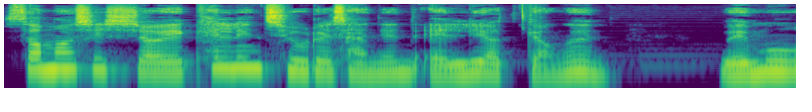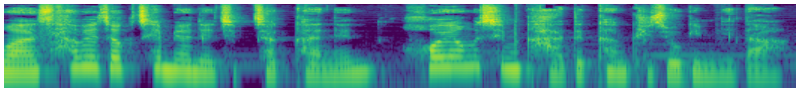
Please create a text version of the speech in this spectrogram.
서머시셔의 캘린치올에 사는 엘리엇 경은 외모와 사회적 체면에 집착하는 허영심 가득한 귀족입니다.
